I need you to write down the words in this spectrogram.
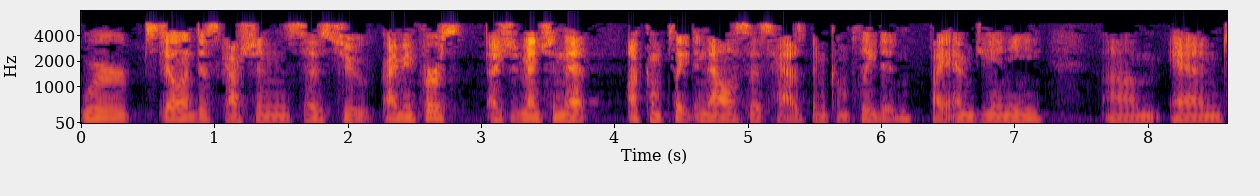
We're still in discussions as to, I mean, first, I should mention that a complete analysis has been completed by MG&E um, and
